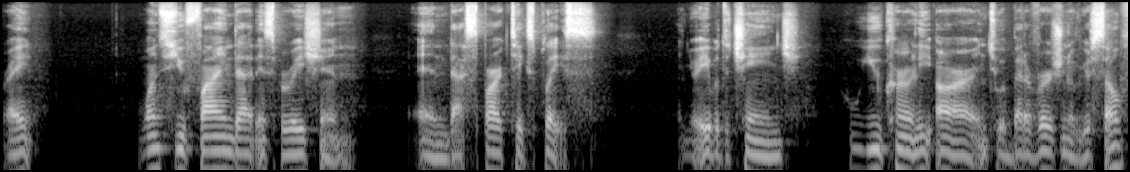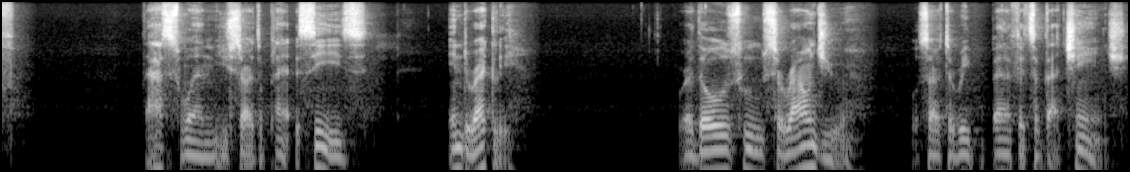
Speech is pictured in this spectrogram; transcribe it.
Right? Once you find that inspiration and that spark takes place, and you're able to change who you currently are into a better version of yourself that's when you start to plant the seeds indirectly, where those who surround you will start to reap benefits of that change.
